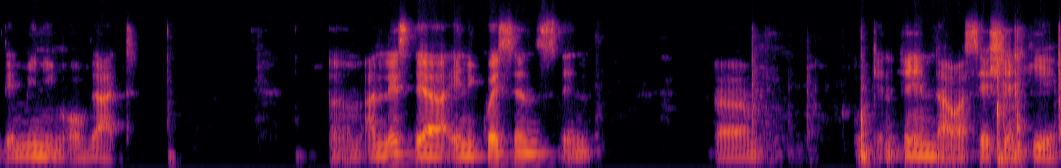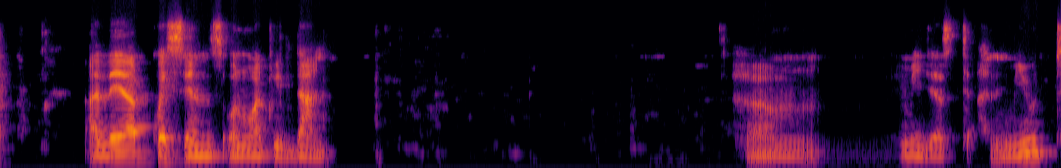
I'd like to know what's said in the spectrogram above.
the meaning of that. Um, unless there are any questions, then um, we can end our session here. Are there questions on what we've done? Um, let me just unmute.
